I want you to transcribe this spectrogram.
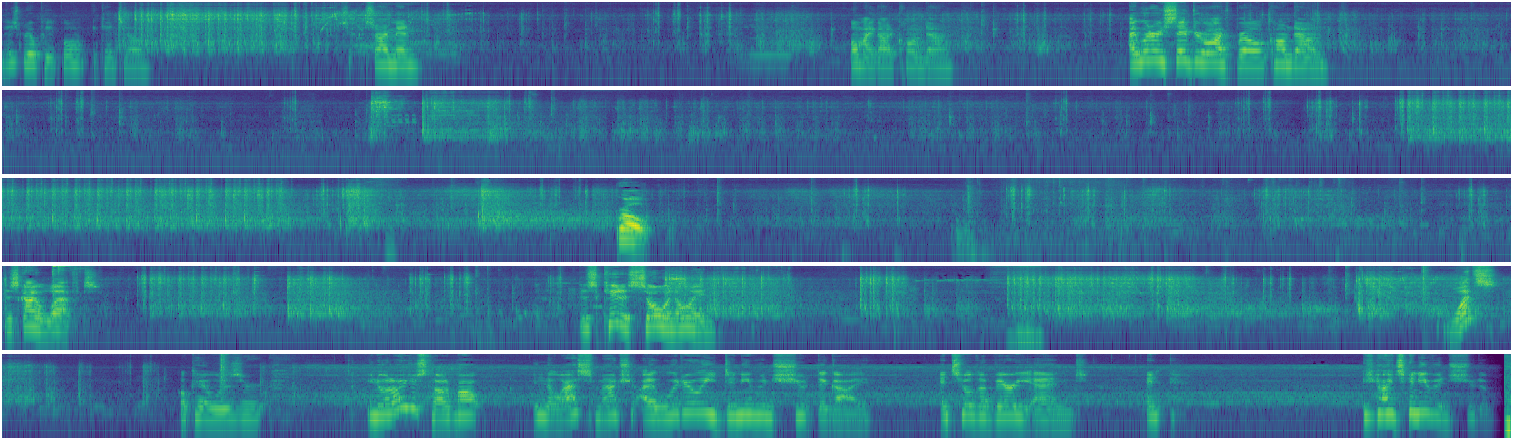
These real people? I can't tell. Sorry, man. Oh my god, calm down. I literally saved your life, bro. Calm down. Bro. This guy left. This kid is so annoying. What? Okay, loser. You know what I just thought about? In the last match, I literally didn't even shoot the guy until the very end. And I didn't even shoot him.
